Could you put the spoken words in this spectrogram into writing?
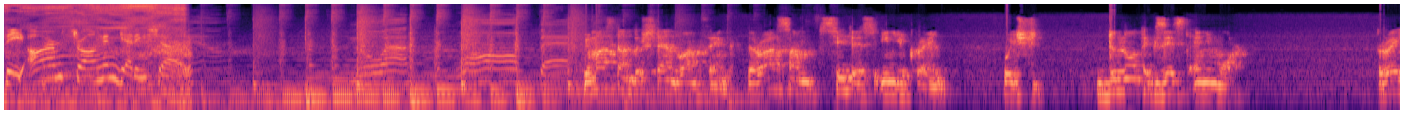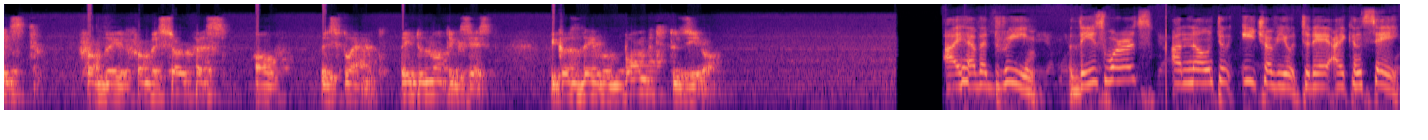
The Armstrong and Getty Show. You must understand one thing. There are some cities in Ukraine which do not exist anymore. Razed from the from the surface of this planet. They do not exist because they were bombed to zero. I have a dream. These words are known to each of you. Today I can say,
